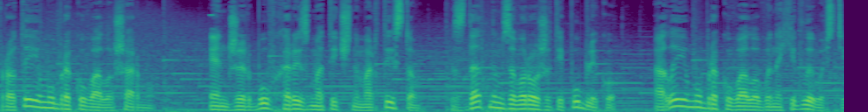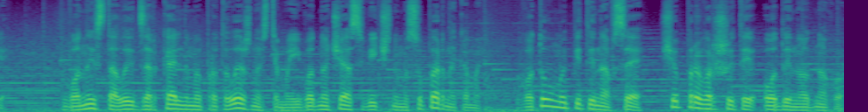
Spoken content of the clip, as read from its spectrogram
проте йому бракувало шарму. Енджер був харизматичним артистом, здатним заворожити публіку, але йому бракувало винахідливості. Вони стали дзеркальними протилежностями і водночас вічними суперниками, готовими піти на все, щоб перевершити один одного.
